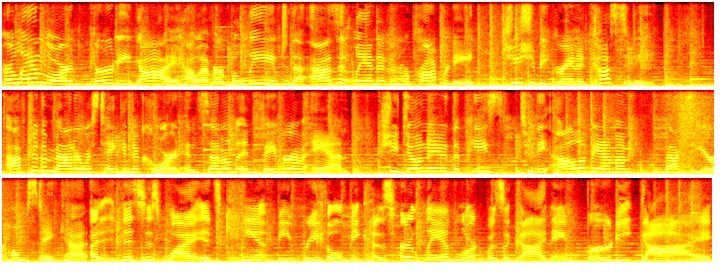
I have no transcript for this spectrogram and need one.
Her landlord, Birdie Guy, however, believed that as it landed in her property, she should be granted custody. After the matter was taken to court and settled in favor of Anne, she donated the piece to the Alabama, back to your home state, Kat. This is why it can't be real because her landlord was a guy named Birdie Guy,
